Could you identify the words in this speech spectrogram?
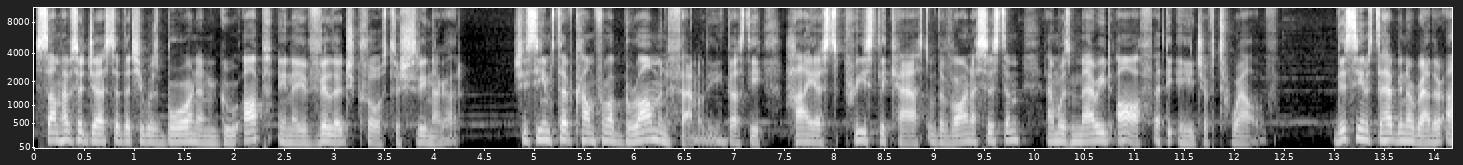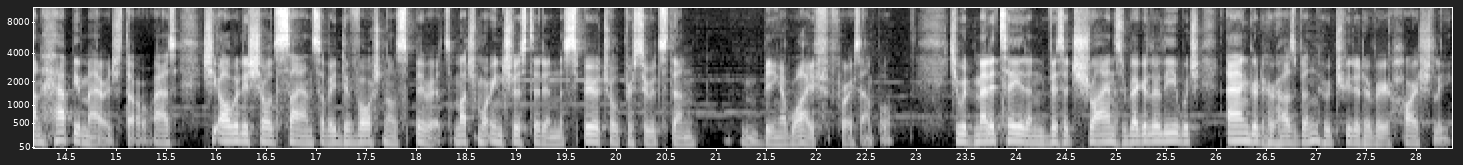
Some have suggested that she was born and grew up in a village close to Srinagar. She seems to have come from a Brahmin family, thus the highest priestly caste of the Varna system, and was married off at the age of 12. This seems to have been a rather unhappy marriage though, as she already showed signs of a devotional spirit, much more interested in spiritual pursuits than being a wife, for example. She would meditate and visit shrines regularly, which angered her husband, who treated her very harshly.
